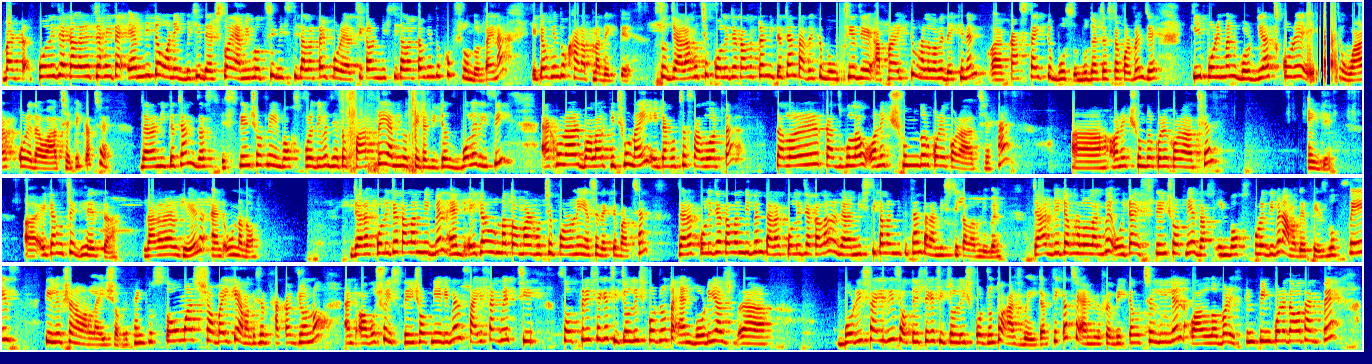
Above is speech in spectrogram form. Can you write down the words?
বাট কলিজা কালারের চাহিদা এমনিতেও অনেক বেশি। ওয়াই আমি হচ্ছে মিষ্টি কালারটাই পরে আছি। কারণ মিষ্টি কালারটাও কিন্তু খুব সুন্দর, তাই না? এটাও কিন্তু খারাপ না দেখতে। তো যারা হচ্ছে কলিজা কালারটা নিতে চান, তাদেরকে বলছি যে আপনারা একটু ভালোভাবে দেখে নেন। কাজটা একটু বুঝ- বোঝার চেষ্টা করবেন যে কি পরিমাণ গর্জিয়াস করে ওয়ার্ক করে দেওয়া আছে, ঠিক আছে? যারা নিতে চান জাস্ট স্ক্রিনশট নিয়ে ইনবক্স করে দিবেন, যেহেতু ফার্স্টেই আমি হচ্ছে এটা ডিটেলস বলে দিছি। এখন আর বলার কিছু নাই, এটা হচ্ছে সালোয়ারটা। সালোয়ারের কাজগুলাও অনেক সুন্দর করে করা আছে হ্যাঁ? অনেক সুন্দর করে করা আছে। এই যে এটা হচ্ছে ঘেরটা গালারার ঘের অ্যান্ড উন্নাদ যারা কলিজা কালার নিবেন এন্ড এইটার উন্নত আমার হচ্ছে পরনেই আছে, দেখতে পাচ্ছেন। যারা কলিজা কালার নিবেন, তারা কলিজা কালার যারা মিষ্টি কালার নিতে চান, তারা মিষ্টি কালার নিবেন। যার যেটা ভালো লাগবে, ওইটা স্ক্রিনশট নিয়ে জাস্ট ইনবক্স করে দিবেন আমাদের ফেসবুক পেজ টেলিভিশন অনলাইন শপে থ্যাংক ইউ সো মাচ সবাইকে আমাদের সাথে থাকার জন্য। এন্ড অবশ্যই স্ক্রিনশট নিয়ে দিবেন সাইজ থাকবে ছত্রিশ থেকে ছিচল্লিশ পর্যন্ত এন্ড বডি আস বডি সাইজই ছত্রিশ থেকে ছিচল্লিশ পর্যন্ত আসবে এটা ঠিক আছে? এন্ড ফেব্রিকটা হচ্ছে linen all over screen print করে দেওয়া থাকবে।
